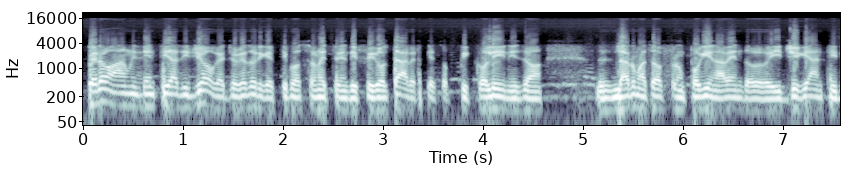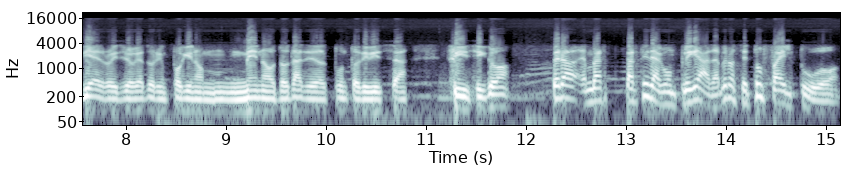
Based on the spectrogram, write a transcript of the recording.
però ha un'identità di gioco, ha giocatori che ti possono mettere in difficoltà perché sono piccolini, sono- la Roma soffre un pochino avendo i giganti dietro, i giocatori un pochino meno dotati dal punto di vista fisico, però è una partita complicata, però se tu fai il tuo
